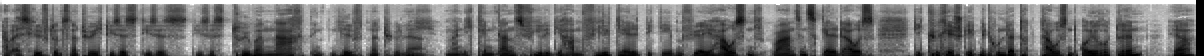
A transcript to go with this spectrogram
aber es hilft uns natürlich, dieses, dieses, dieses drüber nachdenken hilft natürlich. Ja. Ich meine, ich kenne ganz viele, die haben viel Geld, die geben für ihr Haus ein Wahnsinnsgeld aus. Die Küche steht mit 100.000 Euro drin, ja.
